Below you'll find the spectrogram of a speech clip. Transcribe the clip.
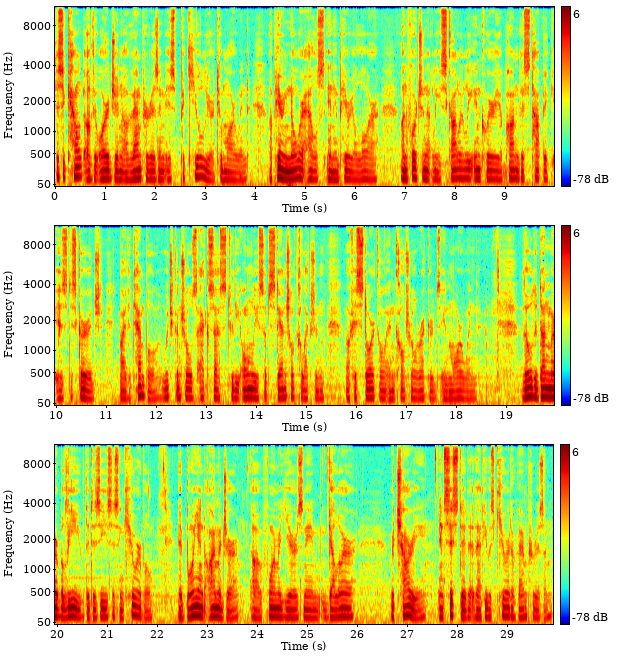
This account of the origin of vampirism is peculiar to Morrowind, appearing nowhere else in Imperial lore. Unfortunately, scholarly inquiry upon this topic is discouraged by the temple, which controls access to the only substantial collection of historical and cultural records in Morrowind. Though the Dunmer believe the disease is incurable, a buoyant armiger of former years named Galur Rithari insisted that he was cured of vampirism.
